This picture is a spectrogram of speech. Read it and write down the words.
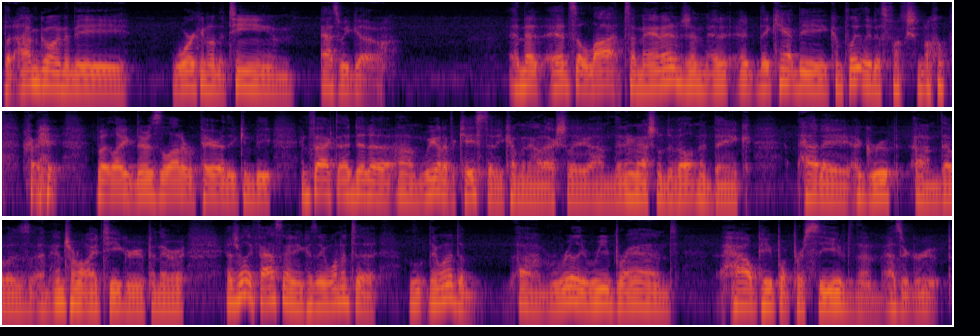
but I'm going to be working on the team as we go and that it's a lot to manage and it, it, they can't be completely dysfunctional right? But like there's a lot of repair that can be. In fact i did a um, we got to have a case study coming out actually. Um, the international development bank had a, a group um, that was an internal IT group, and they were it was really fascinating because they wanted to they wanted to um, really rebrand how people perceived them as a group.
